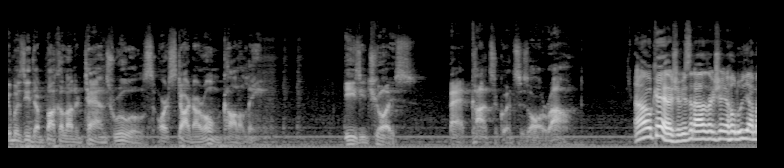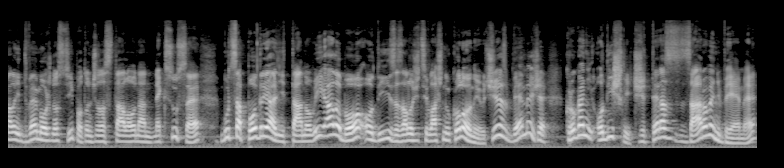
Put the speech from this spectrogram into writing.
it was either buckle under Tan's rules or start our own colony. Easy choice. Bad consequences all around. A OK, takže vyzerá tak, že jeho ľudia mali dve možnosti po tom, čo sa stalo na Nexuse. Buď sa podriadiť Tanovi, alebo odísť a založiť si vlastnú kolóniu. Čiže vieme, že Krogani odišli, čiže teraz zároveň vieme,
